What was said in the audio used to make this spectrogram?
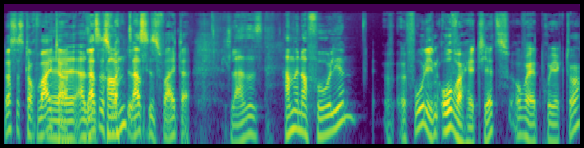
Lass es doch weiter. Äh, also lass, es, kommt, lass es weiter. Ich lasse es. Haben wir noch Folien? Äh, Folien, Overhead jetzt, Overhead-Projektor.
